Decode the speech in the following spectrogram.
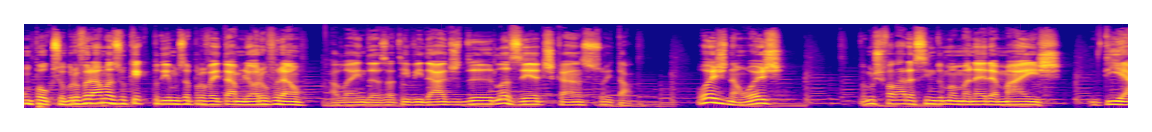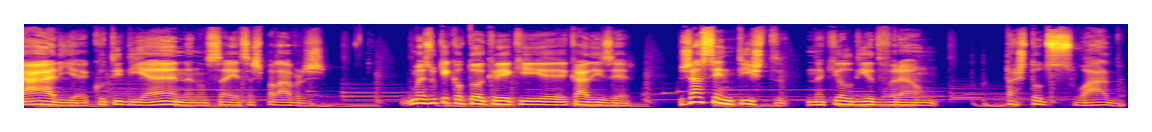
um pouco sobre o verão, mas o que é que podíamos aproveitar melhor o verão, além das atividades de lazer, descanso e tal. Hoje não, hoje vamos falar assim de uma maneira mais diária, cotidiana, não sei essas palavras. Mas o que é que eu estou a querer aqui cá dizer? Já sentiste naquele dia de verão, estás todo suado,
